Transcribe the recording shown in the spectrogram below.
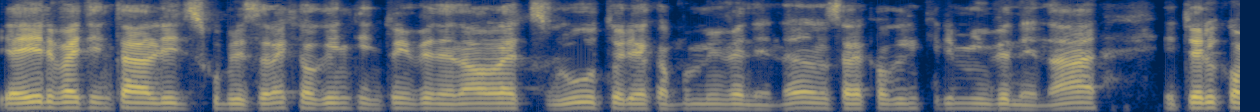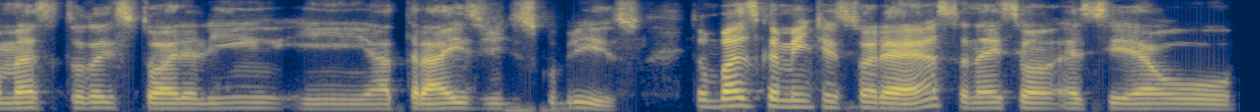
E aí ele vai tentar ali descobrir, será que alguém tentou envenenar o Lex Luthor e acabou me envenenando? Será que alguém queria me envenenar? Então ele começa toda a história ali em, em, atrás de descobrir isso. Então basicamente a história é essa, né? Esse é, esse é o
